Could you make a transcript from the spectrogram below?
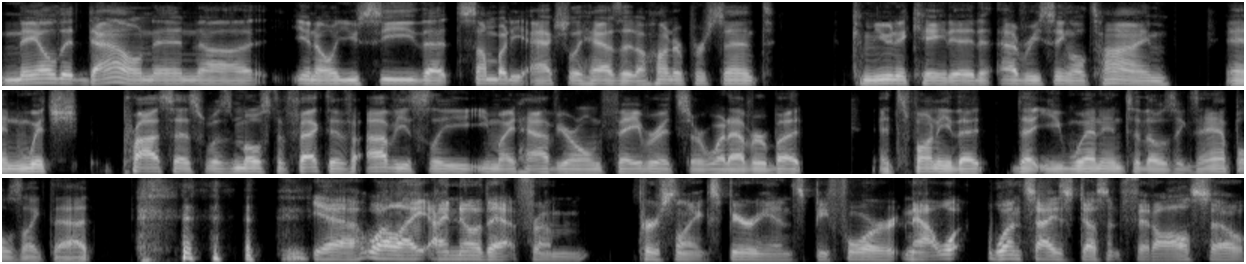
nailed it down and uh, you know you see that somebody actually has it 100% communicated every single time and which process was most effective. Obviously, you might have your own favorites or whatever, but it's funny that that you went into those examples like that. yeah, well, I I know that from personal experience before. Now, one size doesn't fit all, so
